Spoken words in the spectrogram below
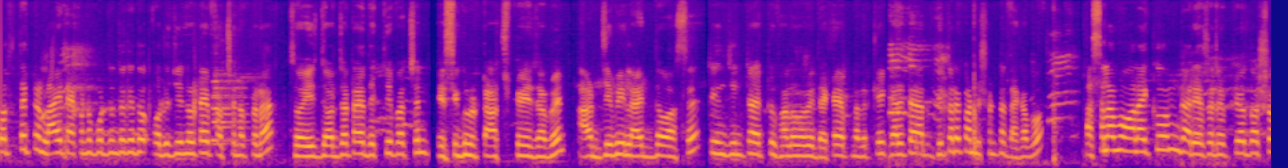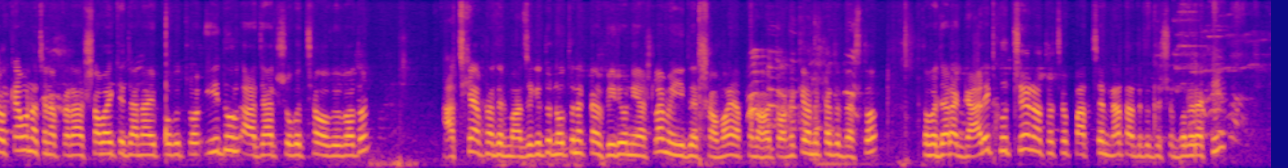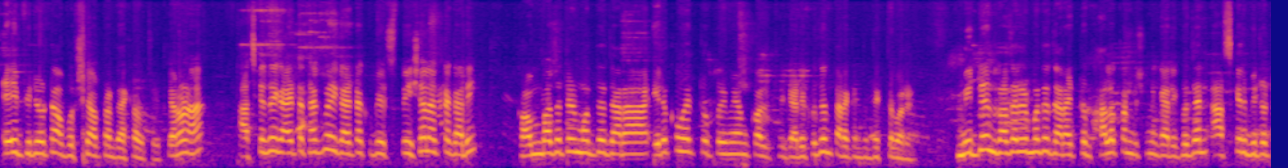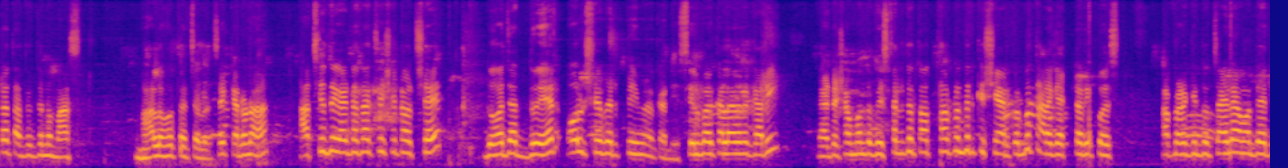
প্রত্যেকটা লাইট এখনও পর্যন্ত কিন্তু অরিজিনালটাই পাচ্ছেন আপনারা। তো এই দরজাটায় দেখতেই পাচ্ছেন এসি গুলো টাচ পেয়ে যাবেন। আট জিবি লাইট দেওয়া আছে। ইঞ্জিনটা একটু ভালোভাবে দেখাই আপনাদেরকে। গাড়িটার ভিতরে কন্ডিশনটা দেখাবো। আসসালামু আলাইকুম, গাড়ি হাসানের প্রিয় দর্শক। কেমন আছেন আপনারা? সবাইকে জানাই পবিত্র ঈদ উল আজহার শুভেচ্ছা অভিবাদন। আজকে আপনাদের মাঝে কিন্তু নতুন একটা ভিডিও নিয়ে আসলাম। এই ঈদের সময় আপনারা হয়তো অনেকে অনেক কাজে ব্যস্ত। তবে যারা গাড়ি খুঁজছেন অথচ পাচ্ছেন না, তাদের উদ্দেশ্যে বলে রাখি, এই ভিডিওটা অবশ্যই আপনার দেখা উচিত। কেননা আজকে যে গাড়িটা থাকবে, এই গাড়িটা খুবই স্পেশাল একটা গাড়ি। কম বাজেটের মধ্যে যারা এরকম একটু প্রিমিয়াম কোয়ালিটির গাড়ি খুঁজেন, তারা কিন্তু দেখতে পারেন। মিড রেঞ্জ বাজারের মধ্যে যারা একটু ভালো কন্ডিশনের গাড়ি খুঁজেন, আজকের ভিডিওটা তাদের জন্য মাস্ট ভালো হতে চলেছে। কেননা, আজকে যে গাড়িটা থাকছে, সেটা হচ্ছে দু হাজার দুইয়ের ওল্ড শেভের প্রিমিয়াম গাড়ি সিলভার কালারের গাড়ি। গাড়িটা সম্বন্ধে বিস্তারিত তথ্য আপনাদেরকে শেয়ার করব। তার আগে একটা রিকোয়েস্ট আপনারা কিন্তু চাইলে আমাদের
